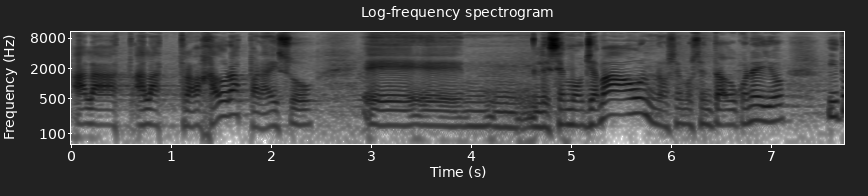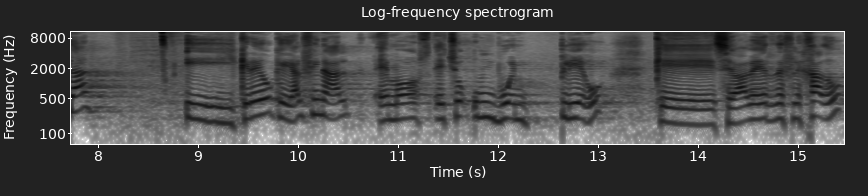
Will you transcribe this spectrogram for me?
a las, trabajadoras, para eso eh, les hemos llamado, nos hemos sentado con ellos y tal, y creo que al final hemos hecho un buen pliego que se va a ver reflejado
